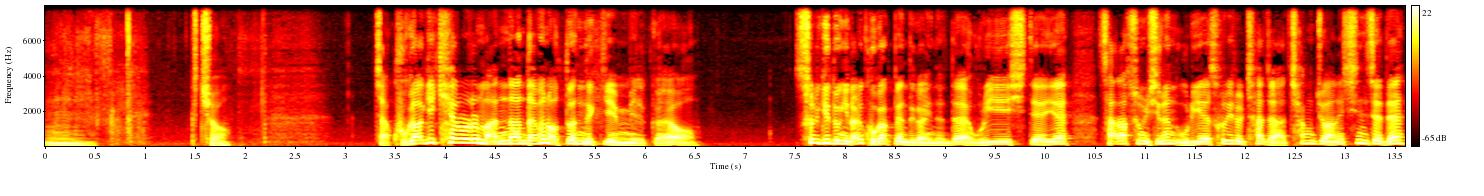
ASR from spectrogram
음, 그쵸. 자, 국악이 캐롤을 만난다면 어떤 느낌일까요? 슬기둥이라는 국악 밴드가 있는데 우리 시대에 살아 숨쉬는 우리의 소리를 찾아 창조하는 신세대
